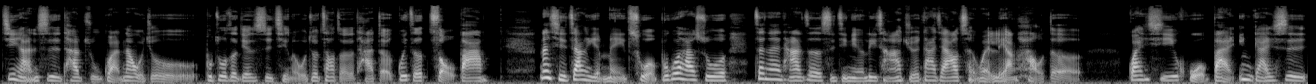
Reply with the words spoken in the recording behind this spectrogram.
既然是他主管，那我就不做这件事情了，我就照着他的规则走吧。那其实这样也没错。不过他说，站在他这十几年的立场，他觉得大家要成为良好的关系伙伴，应该是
